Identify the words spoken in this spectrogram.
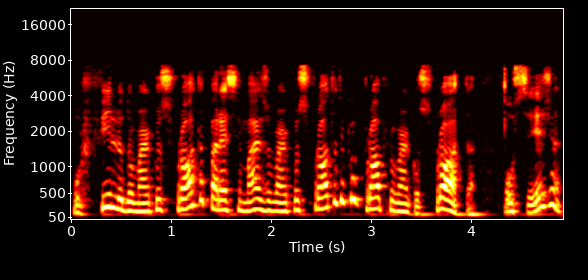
O filho do Marcos Frota parece mais o Marcos Frota do que o próprio Marcos Frota. Ou seja,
